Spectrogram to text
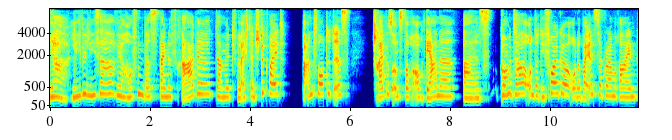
Ja, liebe Lisa, wir hoffen, dass deine Frage damit vielleicht ein Stück weit beantwortet ist. Schreib es uns doch auch gerne als Kommentar unter die Folge oder bei Instagram rein.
